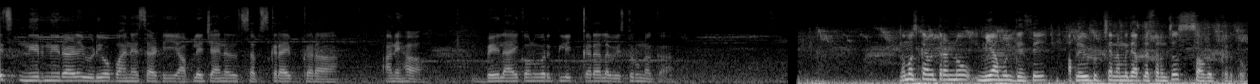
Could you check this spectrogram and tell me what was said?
असेच निरनिराळे व्हिडिओ पाहण्यासाठी आपले चॅनल सबस्क्राईब करा आणि हा बेल आयकॉनवर क्लिक करायला विसरू नका. नमस्कार मित्रांनो मी अमोल घेसे आपल्या यूट्यूब चॅनलमध्ये आपल्या सर्वांचं स्वागत करतो.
